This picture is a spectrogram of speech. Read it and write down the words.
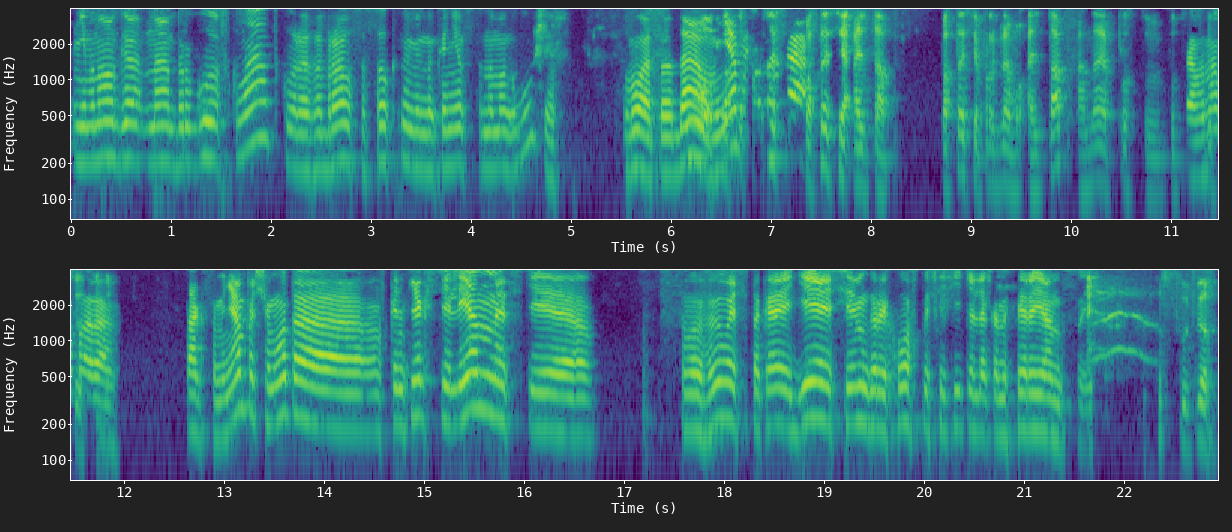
немного на другую вкладку, разобрался с окнами наконец-то на макбуке. Вот, да, О, у меня... Поставь, поставь себе альтап. Поставь себе программу альтап, она просто... Вот, Давно пора. Тебя. Так, у меня почему-то в контексте ленности сложилась такая идея «Семь грехов посетителя конференции». Супер.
